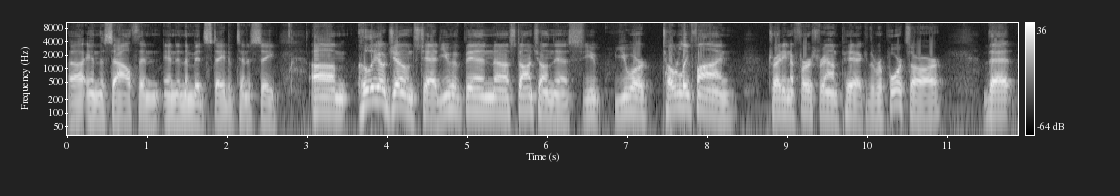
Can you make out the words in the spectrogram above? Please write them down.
uh, in the South and, and in the mid state of Tennessee. Um, Julio Jones, Chad, you have been uh, staunch on this. You you are totally fine trading a first round pick. The reports are that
